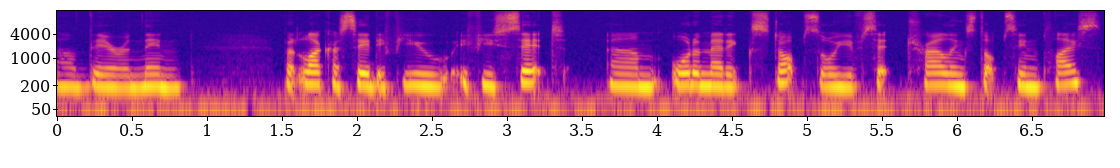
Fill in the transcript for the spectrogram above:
uh, there and then. But like I said, if you if you set um, automatic stops or you've set trailing stops in place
